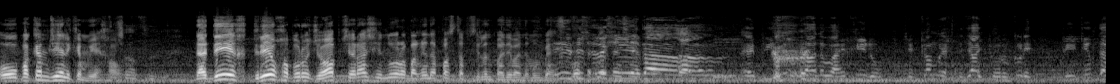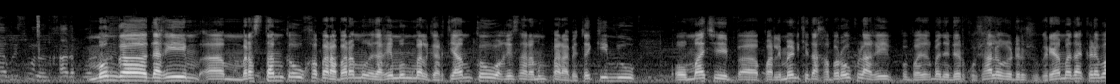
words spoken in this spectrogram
او په کم جیل کې مو یې خاو د دې دریو خبرو جواب چې راشي نور به غینه پس تفصیلا په دې باندې موږ بحث کوو دا پی ټی ایم د واحقینو چې کوم احتجاج شروع کړي پی ټی ایم د هغه سمون خاطر موږ دغه مرستم کو خبره بره موږ دغه موږ ملګرتیام کو هغه سره موږ پر رابطه کې یو او ما چې پارلیمنت کې دا خبرو کړه هغه په باندې ډېر خوشاله او ډېر شکریا مده کړې و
